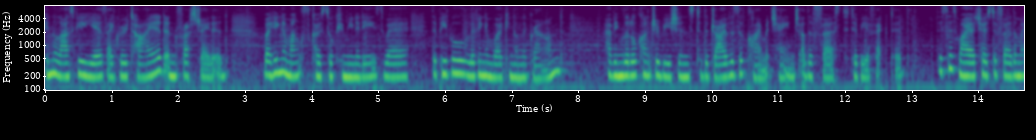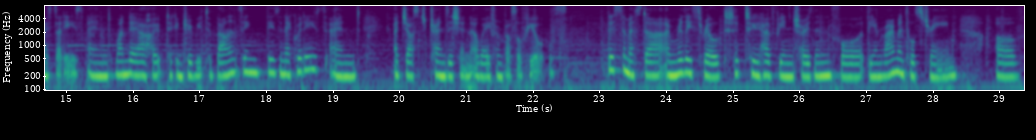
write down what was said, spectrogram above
in the last few years I grew tired and frustrated working amongst coastal communities where the people living and working on the ground, having little contributions to the drivers of climate change, are the first to be affected. This is why I chose to further my studies, and one day I hope to contribute to balancing these inequities and a just transition away from fossil fuels. This semester, I'm really thrilled to, to have been chosen for the environmental stream of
